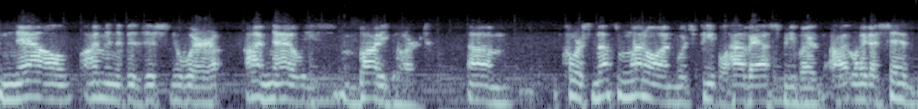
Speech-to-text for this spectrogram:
now I'm in the position where I'm Natalie's bodyguard. Um, of course, nothing went on, which people have asked me, but I, like I said,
